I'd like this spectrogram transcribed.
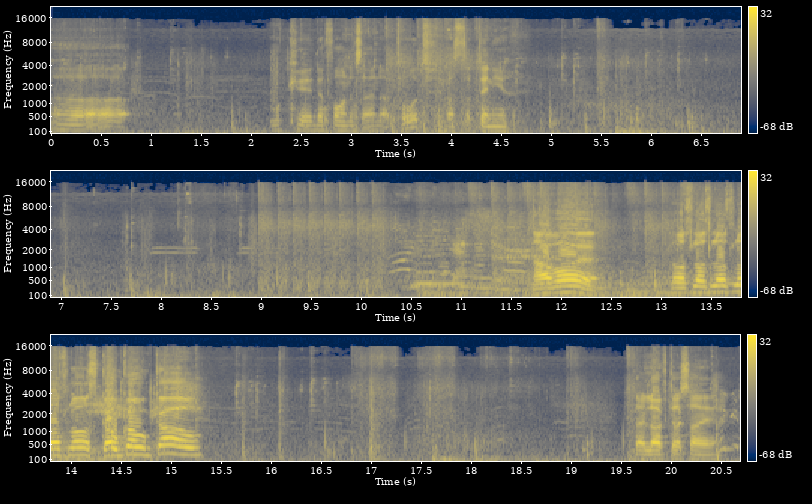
Äh, okay, da vorne ist einer tot. Was ist das denn hier? Jawohl! Los, los, los, los, los! Go, go, go! Da läuft das Ei.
